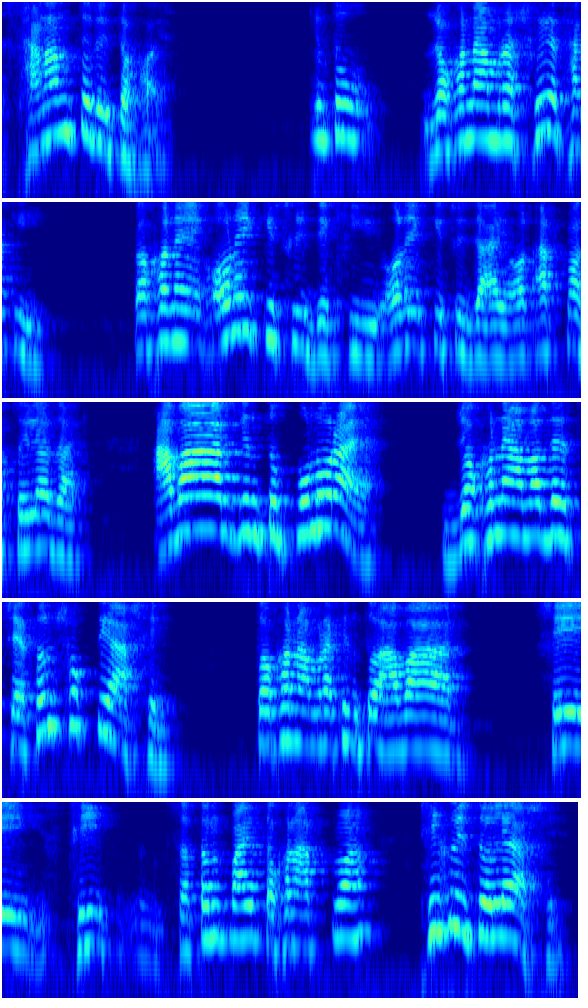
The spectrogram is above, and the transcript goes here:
স্থানান্তরিত হয়। কিন্তু যখন আমরা শুয়ে থাকি, তখন অনেক কিছুই দেখি, অনেক কিছু যায়, আত্মা চলে যায়। আবার কিন্তু পুনরায় যখন আমাদের চেতন শক্তি আসে, তখন আমরা কিন্তু আবার সেই স্থির চেতন পাই, তখন আত্মা ঠিকই চলে আসে।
